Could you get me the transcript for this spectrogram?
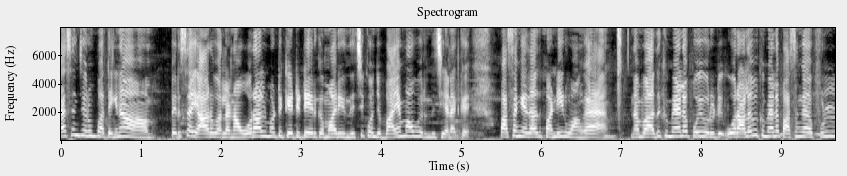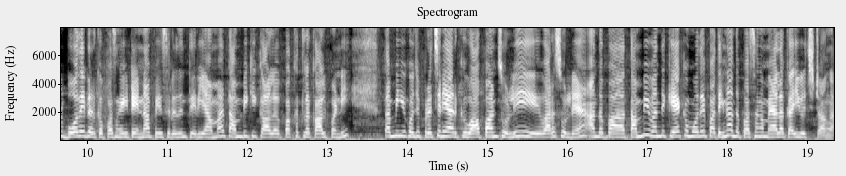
பேசஞ்சரும் பார்த்தீங்கன்னா பெருசாக யாரும் வரல. நான் ஒரு ஆள் மட்டும் கேட்டுகிட்டே இருக்க மாதிரி இருந்துச்சு. கொஞ்சம் பயமாகவும் இருந்துச்சு எனக்கு. பசங்க ஏதாவது பண்ணிடுவாங்க நம்ம அதுக்கு மேலே போய் ஒரு ஒரு அளவுக்கு மேலே பசங்க ஃபுல் போதையில் இருக்க பசங்க கிட்ட என்ன பேசுறதுன்னு தெரியாமல் தம்பிக்கு கால் பக்கத்தில் கால் பண்ணி தம்பிங்க கொஞ்சம் பிரச்சனையாக இருக்குது வாப்பான்னு சொல்லி வர சொல்லேன் அந்த ப தம்பி வந்து கேட்கும் போதே பார்த்தீங்கன்னா அந்த பசங்க மேலே கை வச்சுட்டாங்க.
